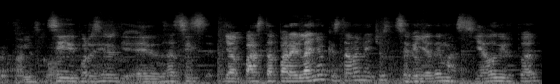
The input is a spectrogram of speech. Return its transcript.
virtuales Sí, por decir, eh, o sea, sí, ya hasta para el año que estaban hechos se veía demasiado virtual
